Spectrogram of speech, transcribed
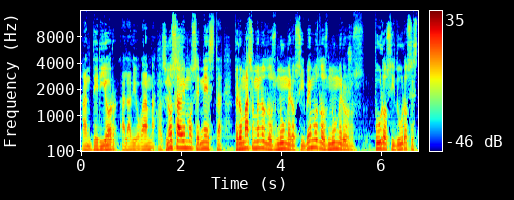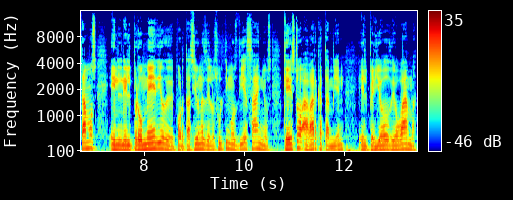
anterior a la de Obama. Así no es. sabemos en esta, pero más o menos los números, si vemos los números puros y duros, estamos en el promedio de deportaciones de los últimos 10 años, que esto abarca también el periodo de Obama.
